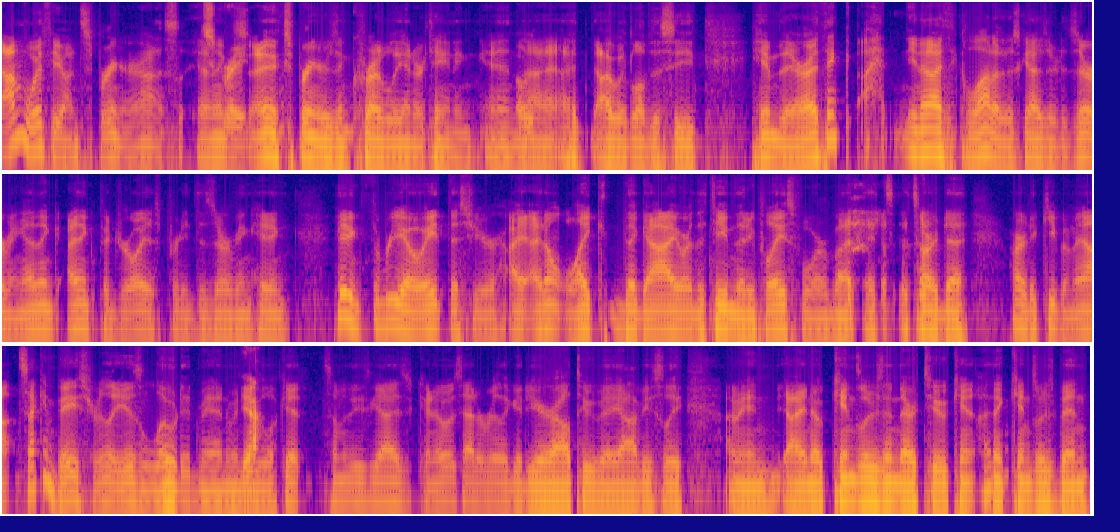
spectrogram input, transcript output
am with you on Springer. Honestly, I think great. I think Springer is incredibly entertaining, and oh. I, I, I would love to see him there. I think you know I think a lot of those guys are deserving. I think I think Pedroia is pretty deserving hitting hitting 308 this year. I, I don't like the guy or the team that he plays for, but it's it's hard to hard to keep him out. Second base really is loaded, man. When yeah. you look at some of these guys, Cano's had a really good year. Altuve, obviously. I mean, I know Kinsler's in there too. I think Kinsler's been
